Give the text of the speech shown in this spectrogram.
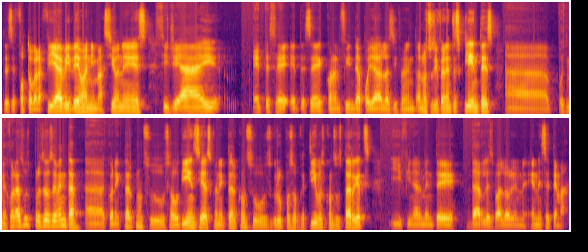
desde fotografía, video, animaciones, CGI, etc, etc, con el fin de apoyar a, las diferentes, nuestros diferentes clientes a pues mejorar sus procesos de venta, a conectar con sus audiencias, conectar con sus grupos objetivos, con sus targets y finalmente darles valor en, en ese tema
